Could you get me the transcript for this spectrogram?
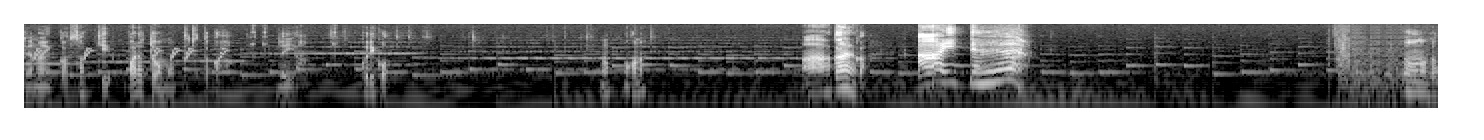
てないか。さっきバレットが持ってっちゃったか。じゃあいいやこれでいこう。ん？開かない？あー開かないのか。あーいってー。うんなんだ？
